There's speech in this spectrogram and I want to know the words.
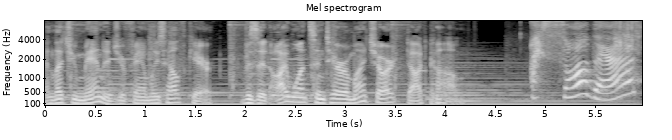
and lets you manage your family's health care. Visit iwantsentaramychart.com. I saw that.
